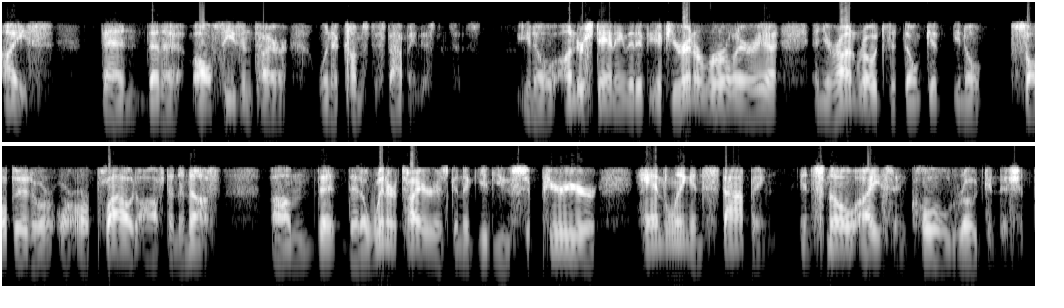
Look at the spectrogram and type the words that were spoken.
ice than than a all season tire when it comes to stopping distances. You know, understanding that if if you're in a rural area and you're on roads that don't get you know salted or or, or plowed often enough, um, that that a winter tire is going to give you superior handling and stopping in snow, ice, and cold road conditions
